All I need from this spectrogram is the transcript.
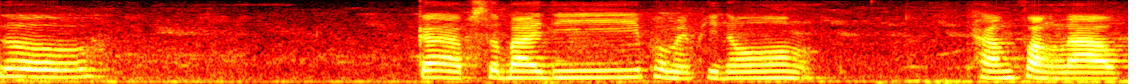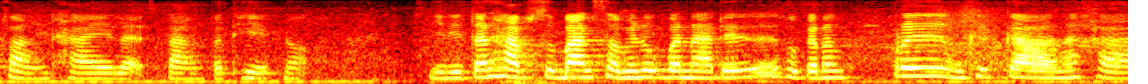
เลอกาบสบายดีพ่อแม่พี่น้อง ทางฝั่งลาวฝั่งไทยและต่างประเทศเนาะยินดีต้อนรับสู่บ้านสมิลูกบรรณาเด้อผมกำลังปลื้มคือเก่านะคะ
